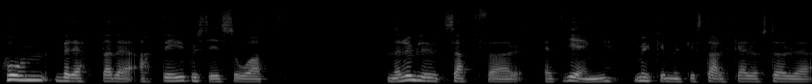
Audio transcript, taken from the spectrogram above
Hon berättade att det är ju precis så att när du blir utsatt för ett gäng mycket, mycket starkare och större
